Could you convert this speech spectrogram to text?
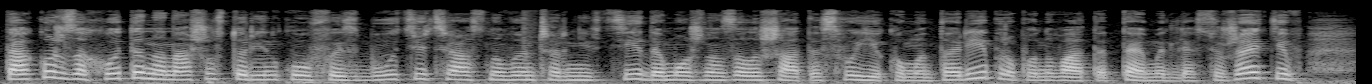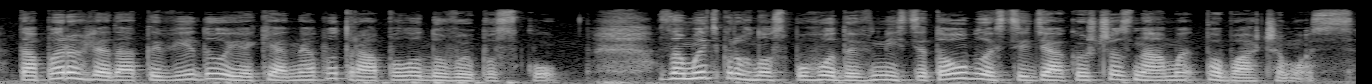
Також заходьте на нашу сторінку у Фейсбуці «Час новин Чернівці, де можна залишати свої коментарі, пропонувати теми для сюжетів та переглядати відео, яке не потрапило до випуску. За мить прогноз погоди в місті та області. Дякую, що з нами. Побачимось.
